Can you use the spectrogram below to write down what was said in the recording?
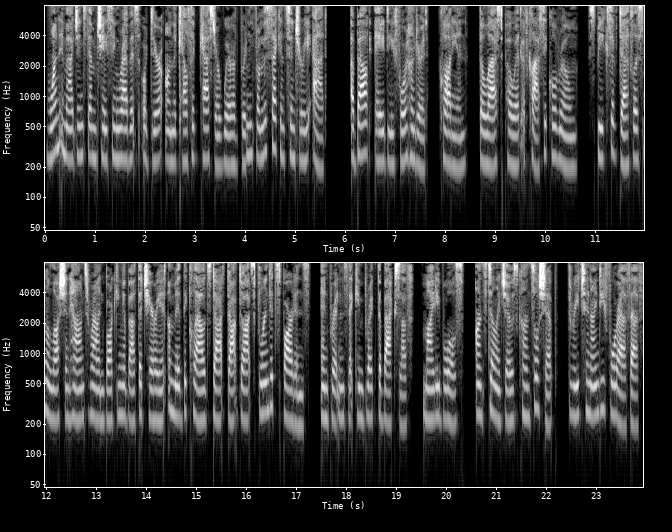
One imagines them chasing rabbits or deer on the Celtic castor ware of Britain from the 2nd century AD. About AD 400, Claudian, the last poet of classical Rome, speaks of deathless Molossian hounds run barking about the chariot amid the clouds. Dot, dot, dot, splendid Spartans, and Britons that can break the backs of mighty bulls, on Stilicho's consulship, 3 to 94 ff,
